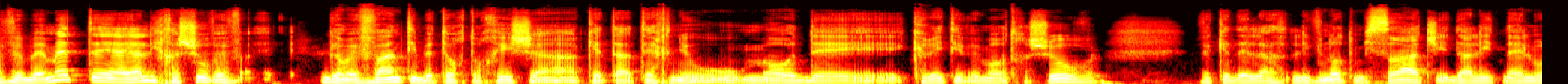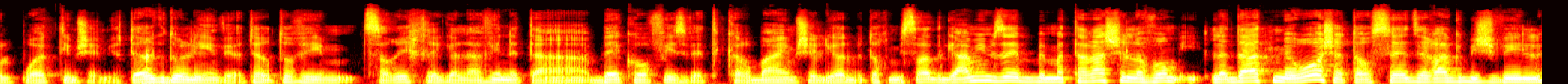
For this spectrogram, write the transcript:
ובאמת אה, היה לי חשוב, גם הבנתי בתוך תוכי שהקטע הטכני הוא מאוד uh, קריטי ומאוד חשוב. וכדי לבנות משרד שידע להתנהל מול פרויקטים שהם יותר גדולים ויותר טובים, צריך רגע להבין את ה-back office ואת קרביים של להיות בתוך משרד, גם אם זה במטרה של לבוא, לדעת מראש, אתה עושה את זה רק בשביל...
